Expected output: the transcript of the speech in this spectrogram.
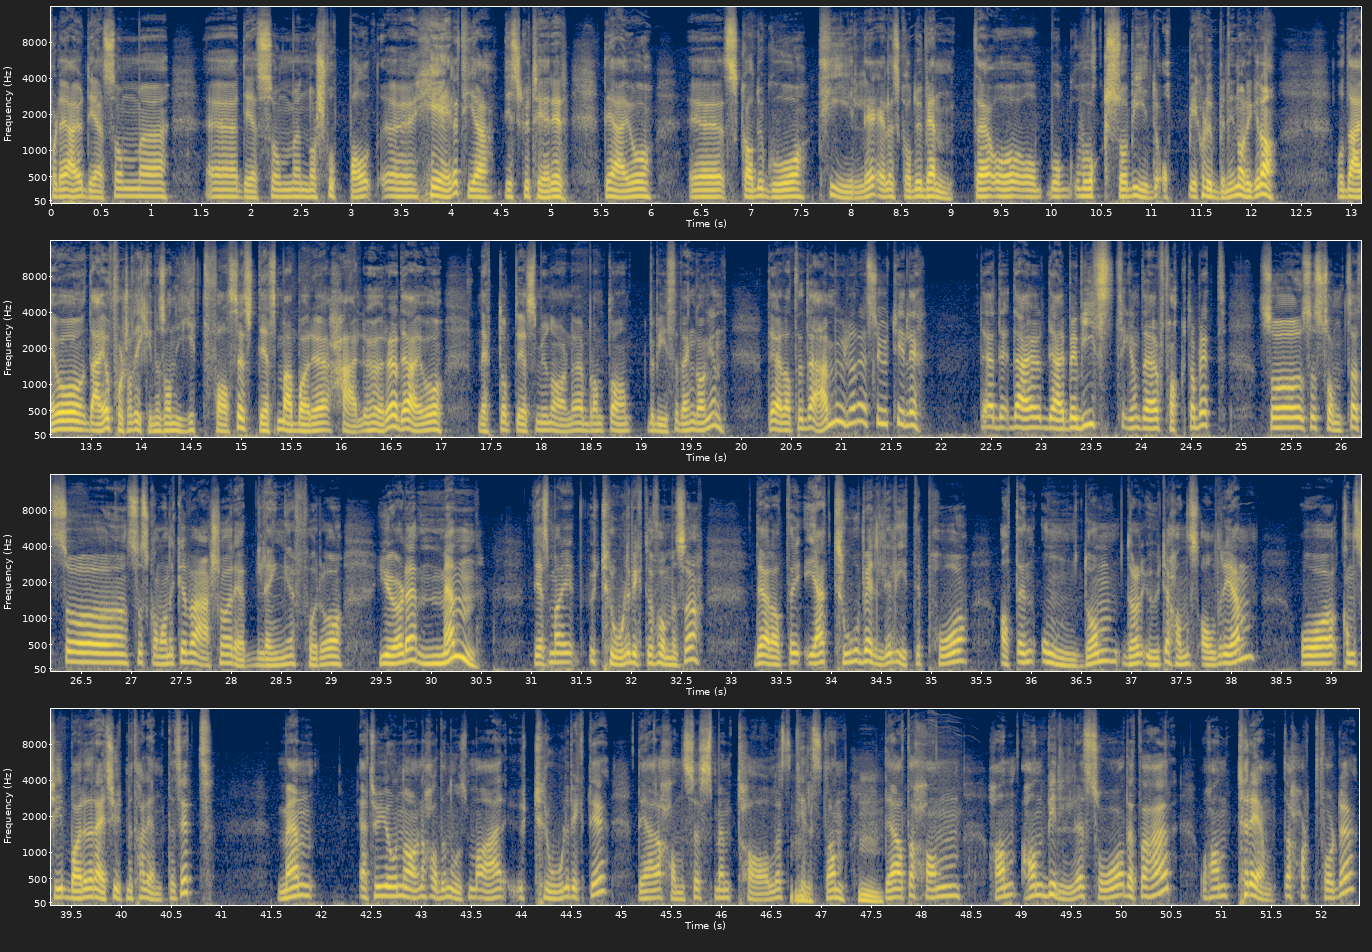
For det er jo det som, eh, det som norsk fotball eh, hele tida diskuterer. Det er jo eh, Skal du gå tidlig, eller skal du vente og, og, og vokse videre opp i klubben i Norge, da? Og det er, jo, det er jo fortsatt ikke noe sånn gitt fasis. Det som er bare herlig å høre, det er jo nettopp det som Jon Arne bl.a. beviste den gangen. Det er at det er mulig å reise ut tidlig. Det, det, det, er, det er bevist. Det er fakta blitt. Så, så sånn sett så, så, skal man ikke være så redd lenger for å gjøre det. Men det som er utrolig viktig å få med seg, det er at jeg tror veldig lite på at en ungdom drar ut i hans alder igjen og kan si bare reise ut med talentet sitt. Men jeg tror Jon Arne hadde noe som er utrolig viktig. Det er hans mentale tilstand. Mm. Det at han, han, han ville så dette her, og han trente hardt for det.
